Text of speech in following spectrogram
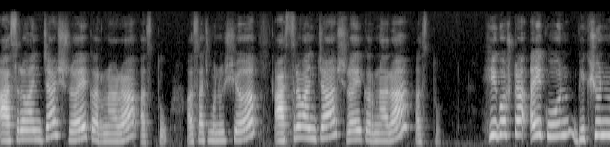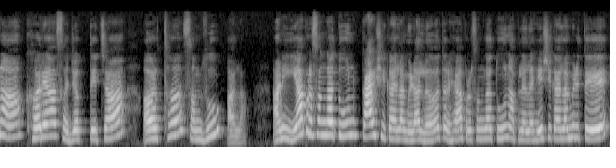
आश्रवांचा श्रय करणारा असतो. असाच मनुष्य आश्रवांचा श्रय करणारा असतो. ही गोष्ट ऐकून भिक्षूंना खऱ्या सजगतेचा अर्थ समजू आला. आणि या प्रसंगातून काय शिकायला मिळालं? तर ह्या प्रसंगातून आपल्याला हे शिकायला मिळते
